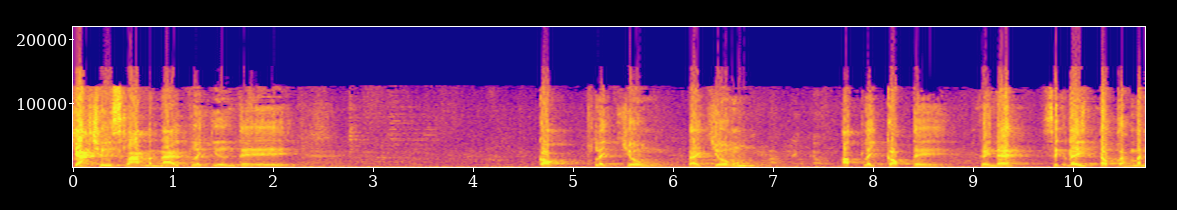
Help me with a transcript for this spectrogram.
ចាស់ឈឺស្លាប់មិនដែលផ្លេចយើងទេកុកផ្លេចជុងតែជុងអត់ផ្លេចកុកទេឃើញទេសេចក្តីຕົកមិន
